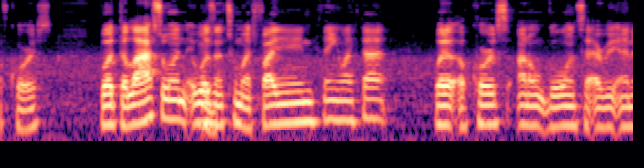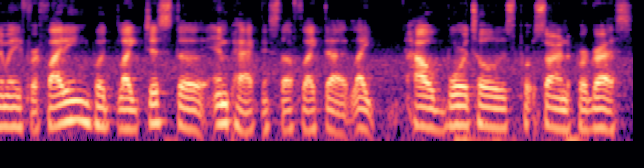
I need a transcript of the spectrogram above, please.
of course. But the last one, it wasn't too much fighting, or anything like that. But of course, I don't go into every anime for fighting, but like just the impact and stuff like that, like how Boruto is pro- starting to progress,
